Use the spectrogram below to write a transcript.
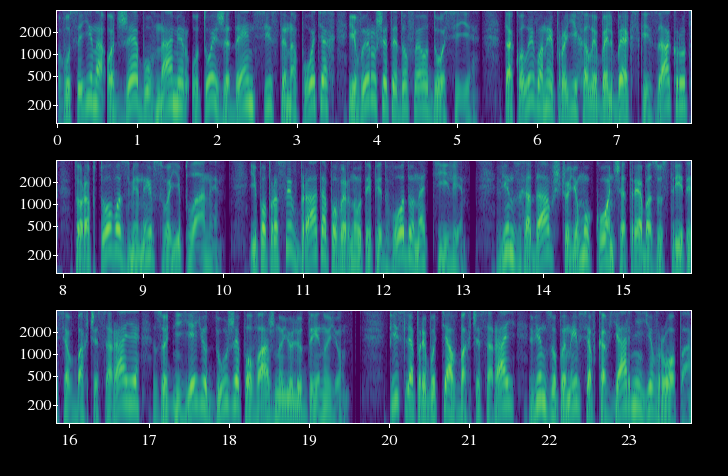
В Усеїна отже був намір у той же день сісти на потяг і вирушити до Феодосії. Та коли вони проїхали Бельбекський закрут, то раптово змінив свої плани і попросив брата повернути підводу на тілі. Він згадав, що йому конче треба зустрітися в Бахчисараї з однією дуже поважною людиною. Після прибуття в Бахчисарай він зупинився в кав'ярні Європа.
